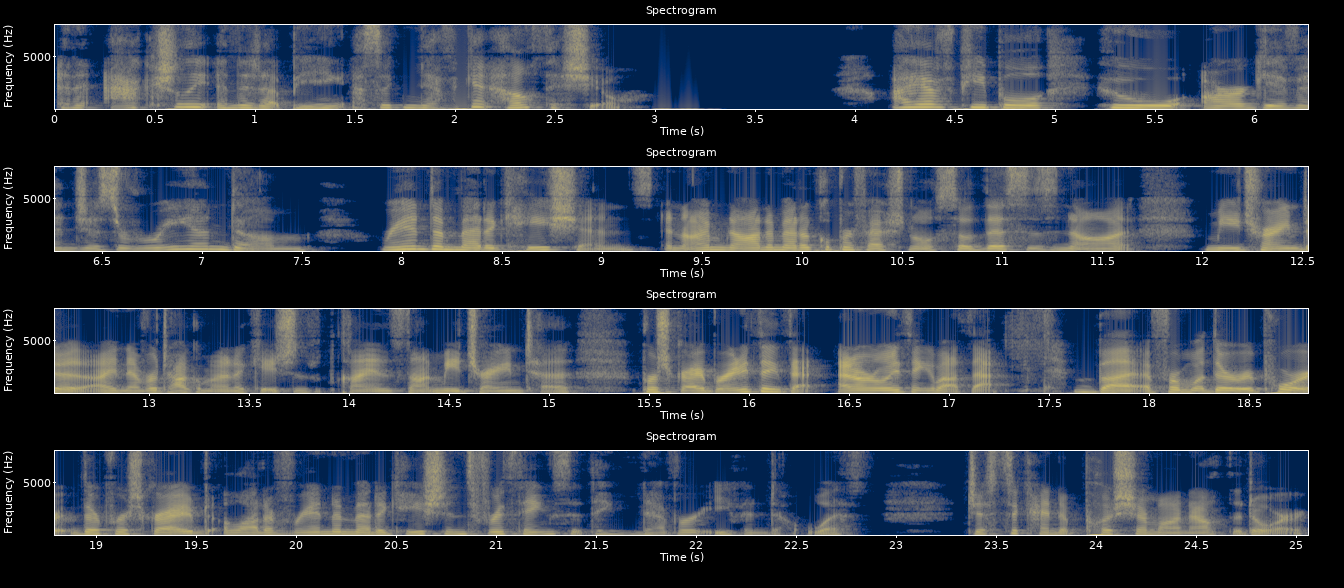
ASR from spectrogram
and it actually ended up being a significant health issue. I have people who are given just random random medications and i'm not a medical professional so this is not me trying to i never talk about medications with clients not me trying to prescribe or anything like that i don't know anything about that. But from what they report they're prescribed a lot of random medications for things that they never even dealt with just to kind of push them on out the door.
